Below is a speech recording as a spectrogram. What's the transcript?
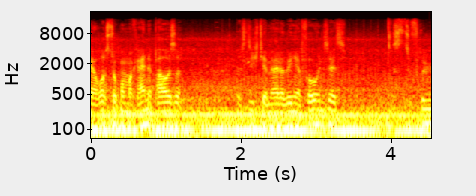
Ja, Rostock machen wir keine Pause. Das liegt ja mehr oder weniger vor uns jetzt. Das ist zu früh.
